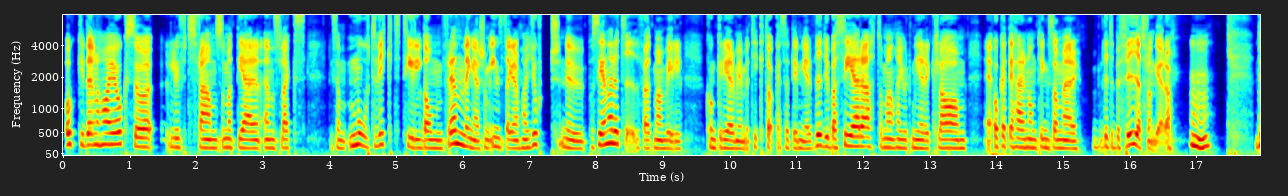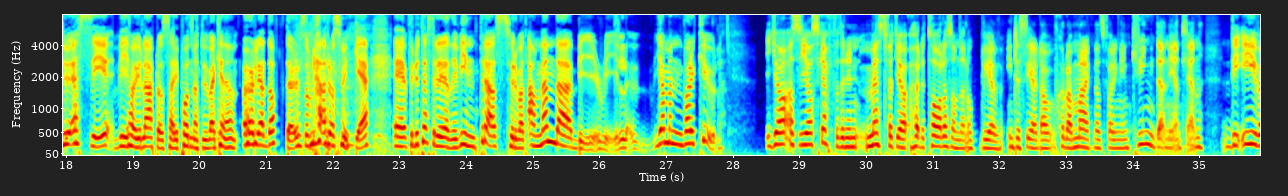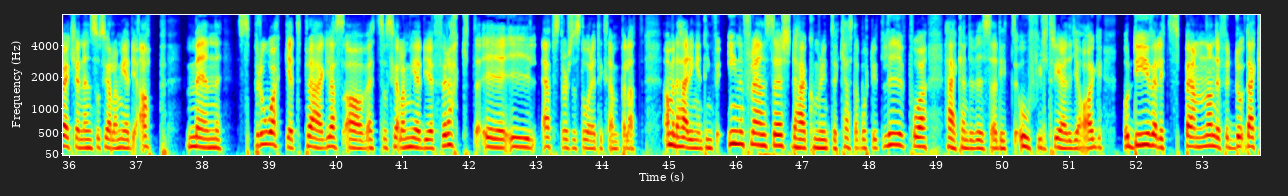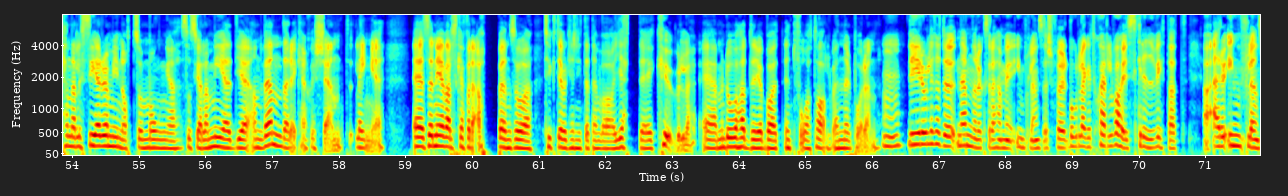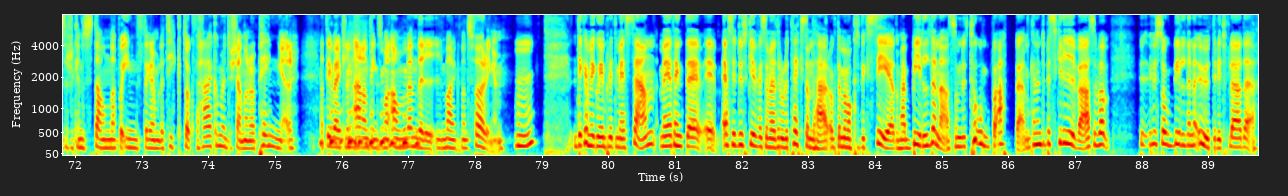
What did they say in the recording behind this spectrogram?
Och den har ju också lyfts fram som att det är en, en slags liksom, motvikt till de förändringar som Instagram har gjort nu på senare tid för att man vill konkurrera mer med TikTok. Alltså att det är mer videobaserat och man har gjort mer reklam eh, och att det här är någonting som är lite befriat från det då. Mm. Du Essie, vi har ju lärt oss här i podden att du är verkligen en early adopter som lär oss mycket. Eh, för du testade redan i vintras hur det var att använda Be Real. Ja men var det kul? Ja, alltså jag skaffade den mest för att jag hörde talas om den och blev intresserad av själva marknadsföringen kring den egentligen. Det är ju verkligen en sociala medie-app, men språket präglas av ett sociala medieförakt. I, I App Store så står det till exempel att ja, men det här är ingenting för influencers, det här kommer du inte kasta bort ditt liv på, här kan du visa ditt ofiltrerade jag. Och det är ju väldigt spännande för då, där kanaliserar de ju något som många sociala medieanvändare kanske känt länge. Eh, sen när jag väl skaffade appen så tyckte jag väl kanske inte att den var jättekul, eh, men då hade jag bara ett, ett fåtal vänner på den. Mm. Det är ju roligt att du nämner också det här med influencers, för bolaget själva har ju skrivit att ja, är du influencer så kan du stanna på Instagram eller TikTok, för här kommer du inte tjäna några pengar. Att det verkligen är någonting som man använder i, i marknadsföringen. Mm. Det kan vi gå in på lite mer sen, men jag tänkte, eh, du skrev faktiskt en väldigt rolig text om det här och där man också fick se de här bilderna som du tog på appen. Kan du inte beskriva, alltså vad, hur, hur såg bilderna ut i ditt flöde?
